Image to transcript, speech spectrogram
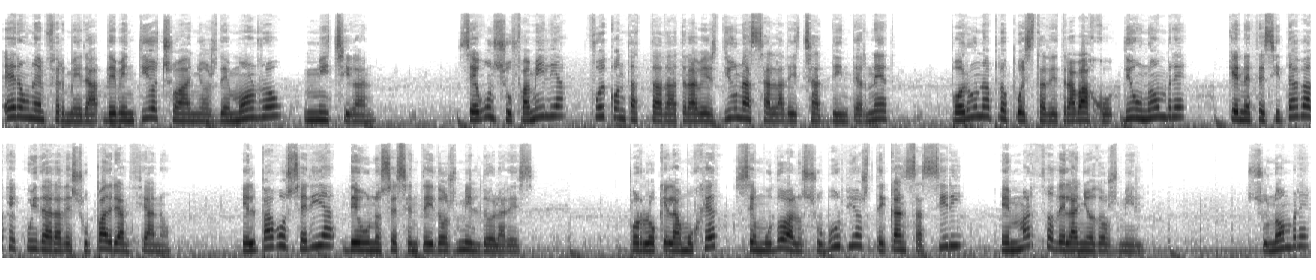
era una enfermera de 28 años de Monroe, Michigan. Según su familia, fue contactada a través de una sala de chat de Internet por una propuesta de trabajo de un hombre que necesitaba que cuidara de su padre anciano. El pago sería de unos 62 mil dólares, por lo que la mujer se mudó a los suburbios de Kansas City en marzo del año 2000 su nombre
